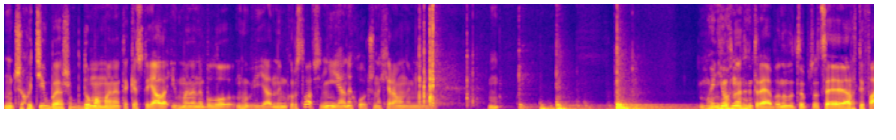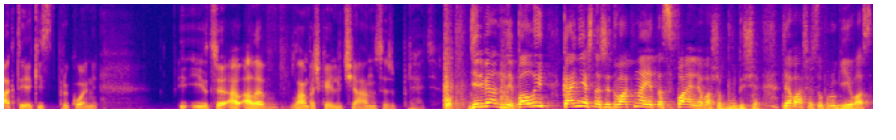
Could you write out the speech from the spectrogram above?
ну, чи хотів би я, щоб вдома в мене таке стояло, і в мене не було, ну, я ним користувався? Ні, я не хочу. Нахіра вони мені? Мені воно не треба. Ну, тобто, це артефакти якісь прикольні. І, і це, а- але лампочка і ліча, ну це ж, блядь. Деревянные полы, конечно же, два окна, и это спальня ваше будущее для вашей супруги и вас.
